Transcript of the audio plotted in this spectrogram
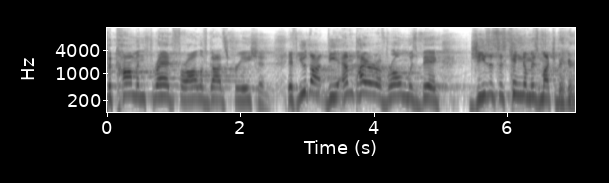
the common thread for all of God's creation. If you thought the empire of Rome was big, Jesus' kingdom is much bigger.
